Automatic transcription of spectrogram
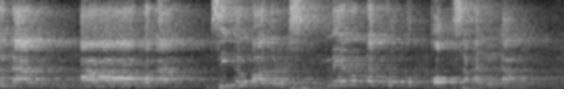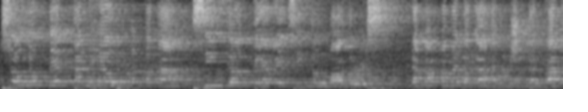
mga inang, ah, mga single mothers, merong nagkukupkop sa kanila. So yung mental health ng mga single parents, single mothers, napapangalagaan ng syudad. Bakit?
